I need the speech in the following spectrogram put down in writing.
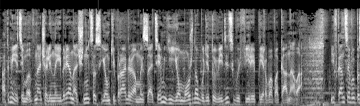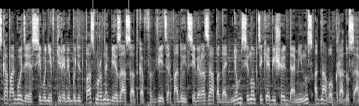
Отметим, в начале ноября начнутся съемки программы, затем ее можно будет увидеть в эфире Первого канала. И в конце выпуска о погоде. Сегодня в Кирове будет пасмурно без осадков. Ветер подует северо-запада. Днем синоптики обещают до минус 1 градуса.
